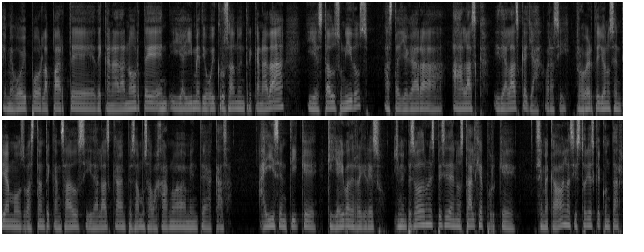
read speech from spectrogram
eh, me voy por la parte de Canadá Norte y ahí medio voy cruzando entre Canadá y Estados Unidos hasta llegar a, a, Alaska. Y de Alaska ya, ahora sí. Roberto y yo nos sentíamos bastante cansados y de Alaska empezamos a bajar nuevamente a casa. Ahí sentí que que ya iba de regreso. Y me empezó a dar una especie de nostalgia porque se me acababan las historias que contar.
